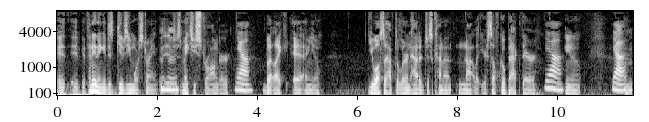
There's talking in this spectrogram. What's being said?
it, it, if anything it just gives you more strength. It just makes you stronger. Yeah. But like uh, and you know you also have to learn how to just kind of not let yourself go back there, Yeah. you know. Yeah. Um,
